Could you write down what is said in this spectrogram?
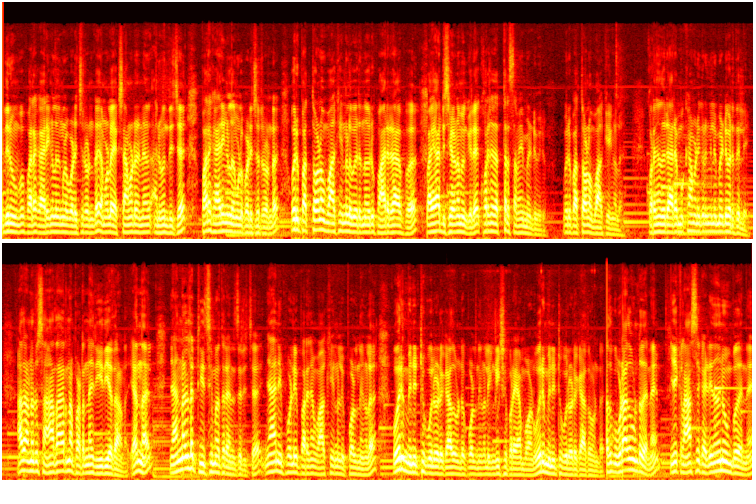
ഇതിനു മുമ്പ് പല കാര്യങ്ങൾ നിങ്ങൾ പഠിച്ചിട്ടുണ്ട്. നമ്മൾ എക്സാമോട് അനുബന്ധിച്ച് പല കാര്യങ്ങൾ നമ്മൾ പഠിച്ചിട്ടുണ്ട്. ഒരു പത്തോളം വാക്യങ്ങൾ വരുന്ന ഒരു പാരഗ്രാഫ് ബൈഹാർട്ട് ചെയ്യണമെങ്കിൽ കുറഞ്ഞത് എത്ര സമയം വേണ്ടി വരും? ഒരു പത്തോളം വാക്യങ്ങൾ. കുറഞ്ഞത് ഒരു അരമുക്കാൽ മണിക്കൂറെങ്കിലും വേണ്ടി വരത്തില്ലേ? അതാണ് ഒരു സാധാരണ പഠന രീതി അതാണ്. എന്നാൽ ഞങ്ങളുടെ ടീച്ചിങ് മെത്തഡ് അനുസരിച്ച് ഞാനിപ്പോൾ ഈ പറഞ്ഞ വാക്യങ്ങൾ ഇപ്പോൾ നിങ്ങൾ ഒരു മിനിറ്റ് പോലും എടുക്കാതുകൊണ്ട് ഇപ്പോൾ നിങ്ങൾ ഇംഗ്ലീഷ് പറയാൻ പോകണം ഒരു മിനിറ്റ് പോലും എടുക്കാതുകൊണ്ട് അത് കൂടാതെ കൊണ്ട് തന്നെ ഈ ക്ലാസ് കഴിയുന്നതിന് മുമ്പ് തന്നെ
